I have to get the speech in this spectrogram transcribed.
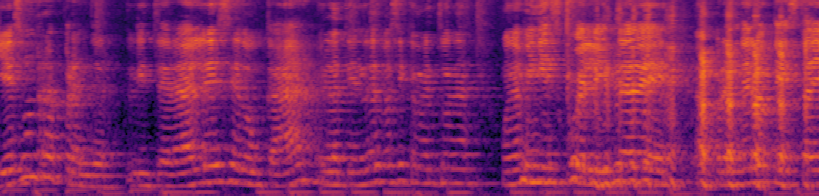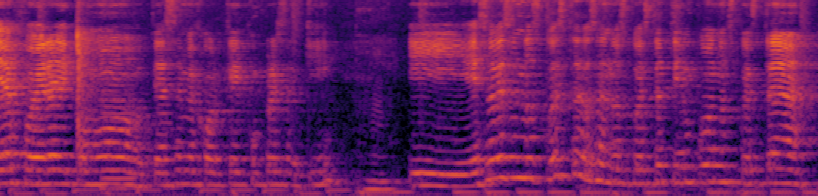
Y es un reaprender, literal es educar. La tienda es básicamente una, una mini escuelita de aprender lo que está allá afuera y cómo te hace mejor que compres aquí. Y eso a veces nos cuesta, o sea, nos cuesta tiempo, nos cuesta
